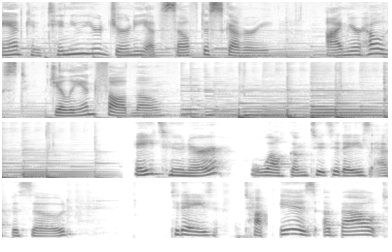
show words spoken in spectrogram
and continue your journey of self discovery. I'm your host, Jillian Faldmo. Hey, tuner. Welcome to today's episode. Today's topic is about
